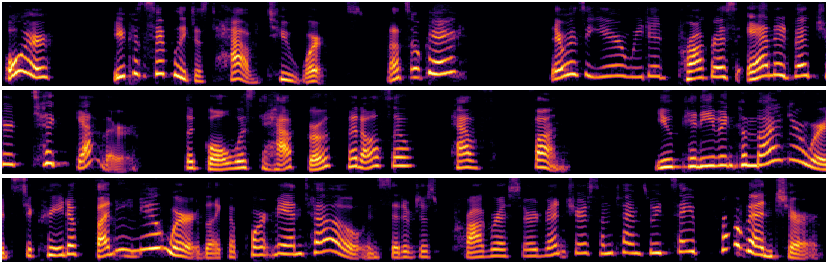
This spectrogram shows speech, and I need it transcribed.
Or you can simply just have two words. That's okay. There was a year we did progress and adventure together. The goal was to have growth, but also have fun. You can even combine your words to create a funny mm. new word like a portmanteau. Instead of just progress or adventure, sometimes we'd say proventure.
